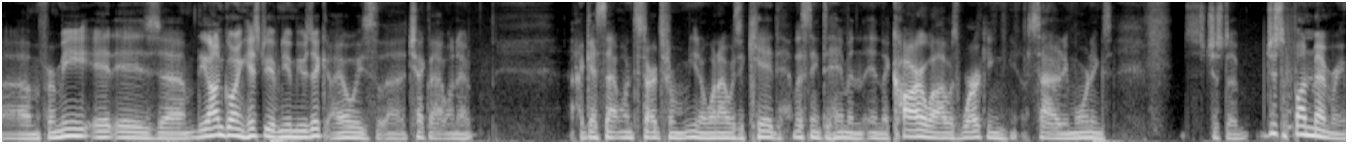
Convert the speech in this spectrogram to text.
Um, for me, it is um, the ongoing history of new music. I always uh, check that one out. I guess that one starts from you know when I was a kid, listening to him in in the car while I was working you know, Saturday mornings. It's just a just a fun memory,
